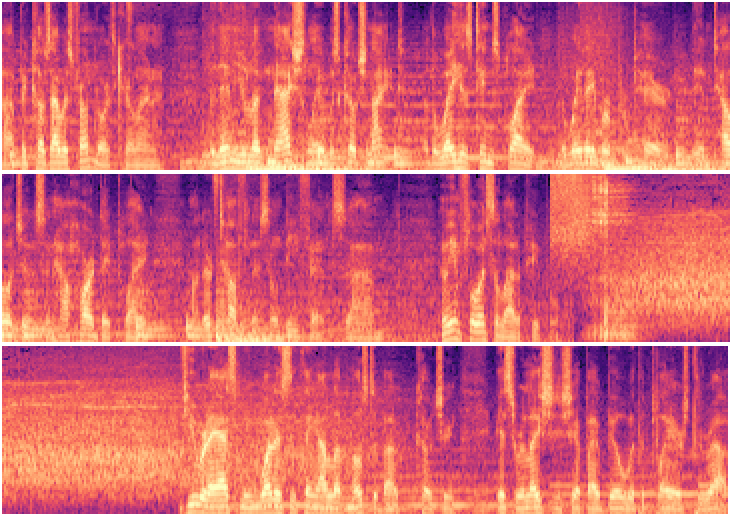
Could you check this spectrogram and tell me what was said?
uh, because I was from North Carolina. But then you look nationally, it was Coach Knight. The way his teams played, the way they were prepared, the intelligence and how hard they played, uh, their toughness on defense. Um, he influenced a lot of people. If you were to ask me what is the thing I love most about coaching, it's the relationship I build with the players throughout.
